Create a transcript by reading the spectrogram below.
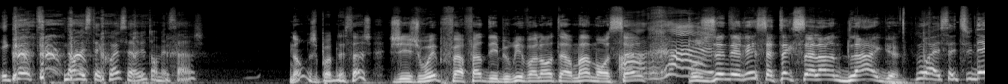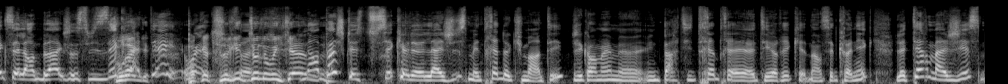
écoute, non, mais c'était quoi, sérieux, ton message? Non, j'ai pas de message. J'ai joué pour faire faire des bruits volontairement à mon sel pour générer cette excellente blague. Ouais, c'est une excellente blague. Je suis éclatée. pour Ouais, que tu ris ça. tout le week-end. N'empêche que tu sais que le- l'agisme est très documenté. J'ai quand même euh, une partie très, très théorique dans cette chronique. Le terme agisme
